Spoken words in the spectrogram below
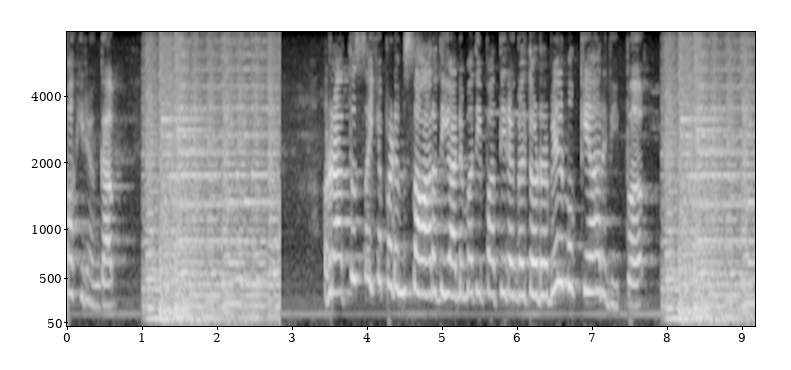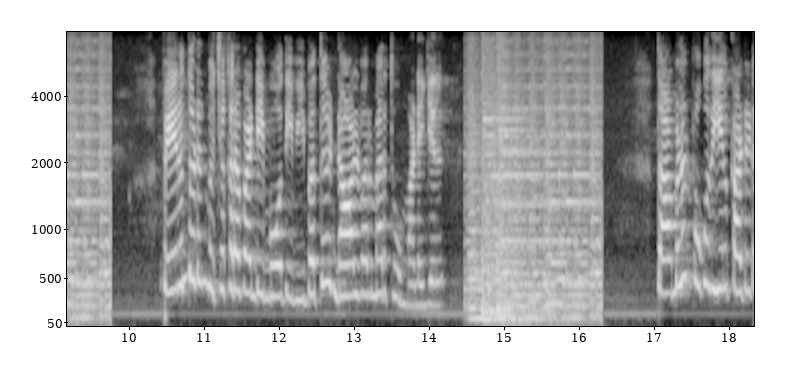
பகிரங்கம். ரத்து செய்யப்படும் சாரதி அனுமதி பத்திரங்கள் தொடர்பில் முக்கிய அறிவிப்பு. பேருந்துடன் முச்சக்கர வண்டி மோதி விபத்து நால்வர் மருத்துவமனையில். தமிழர் பகுதியில் கட்டிட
